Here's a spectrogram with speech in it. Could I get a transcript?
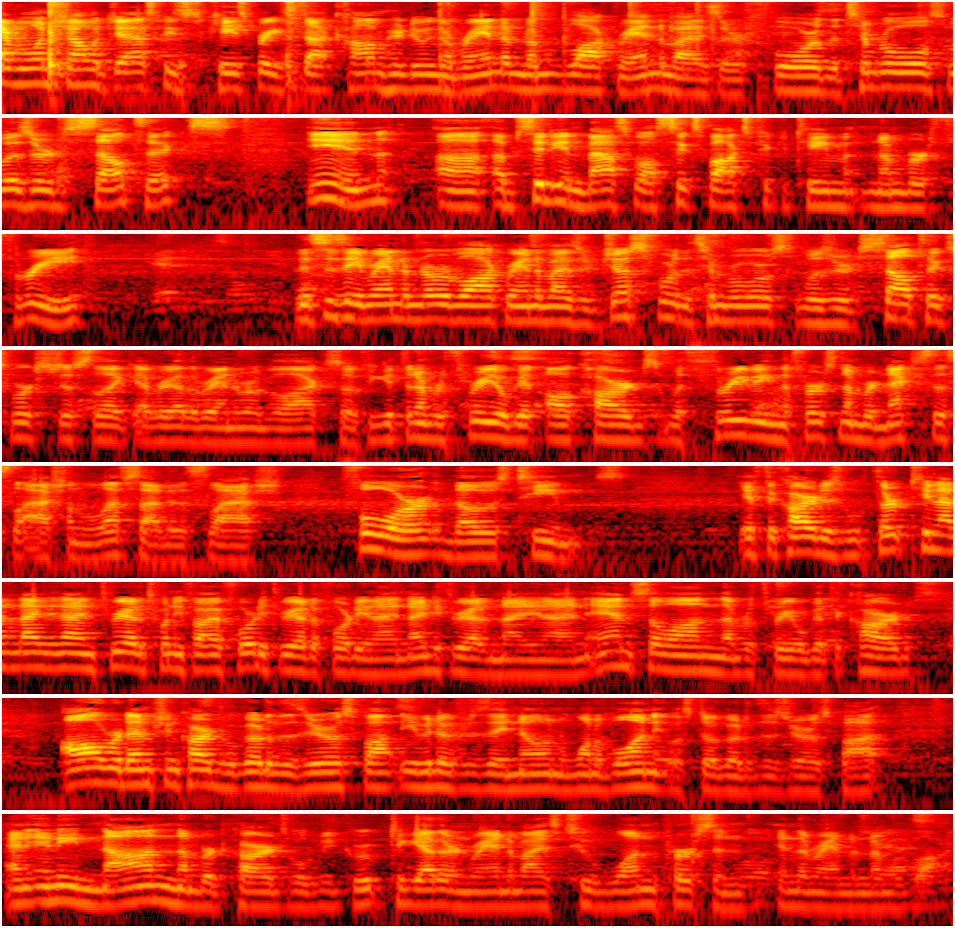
Hi everyone, Sean with jaspyscasebreaks.com here doing a random number block randomizer for the Timberwolves Wizards Celtics in uh, Obsidian Basketball 6 box pick your team number 3. This is a random number block randomizer just for the Timberwolves Wizards Celtics. Works just like every other random number block. So if you get the number 3, you'll get all cards, with 3 being the first number next to the slash on the left side of the slash for those teams. If the card is 13 out of 99, 3 out of 25, 43 out of 49, 93 out of 99, and so on, number 3 will get the card. All redemption cards will go to the zero spot. Even if it is a known one of one, it will still go to the zero spot. And any non-numbered cards will be grouped together and randomized to one person in the random number block.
